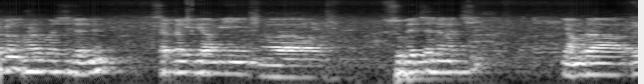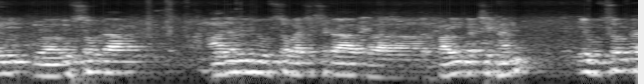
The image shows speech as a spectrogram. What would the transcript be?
সকল ভারতবাসীর জন্য সকলকে আমি শুভেচ্ছা জানাচ্ছি কি আমরা এই উৎসবটা আজাদের যে উৎসব আছে সেটা পালন করছি এখানে। এই উৎসবটা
